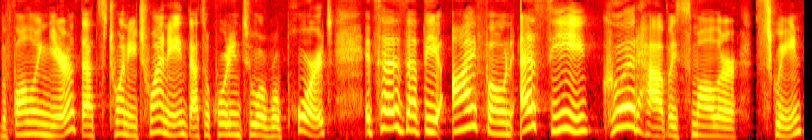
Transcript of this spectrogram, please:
the following year, that's 2020, that's according to a report. It says that the iPhone SE could have a smaller screen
